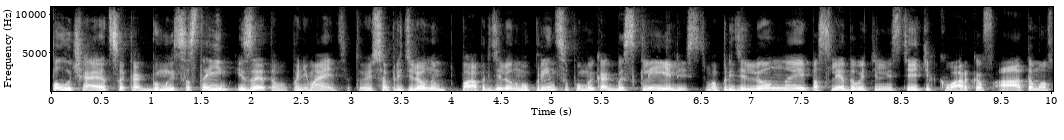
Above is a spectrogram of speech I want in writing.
Получается, как бы мы состоим из этого, понимаете? То есть определенным, по определенному принципу мы как бы склеились в определенной последовательности этих кварков, атомов,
